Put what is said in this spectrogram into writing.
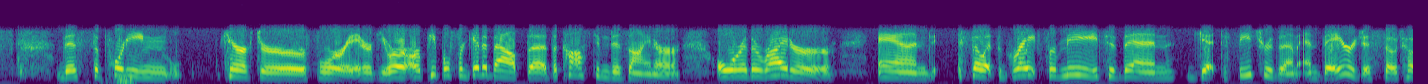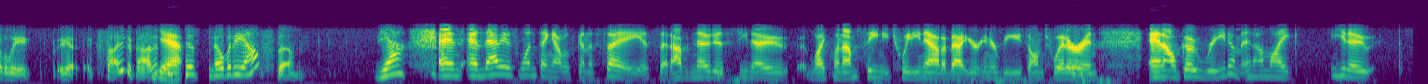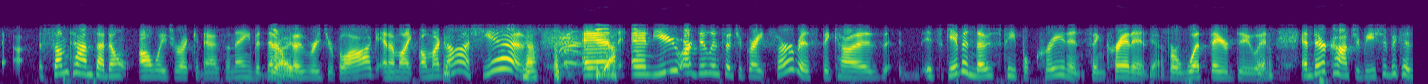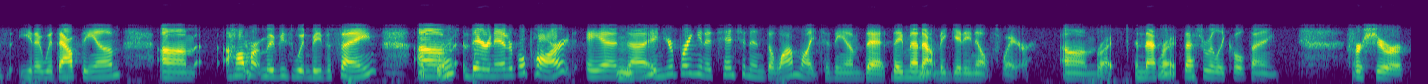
this supporting character for an interview or, or people forget about the the costume designer or the writer. And so it's great for me to then get to feature them and they are just so totally excited about it yeah. because nobody asked them. Yeah, and and that is one thing I was going to say is that I've noticed, you know, like when I'm seeing you tweeting out about your interviews on Twitter, and and I'll go read them, and I'm like, you know, uh, sometimes I don't always recognize the name, but then right. I'll go read your blog, and I'm like, oh my gosh, yes, yeah. and yeah. and you are doing such a great service because it's given those people credence and credit yes. for what they're doing yes. and their contribution because you know without them. um Hallmark movies wouldn't be the same. Um, right. They're an integral part, and mm-hmm. uh, and you're bringing attention and the limelight to them that they may yeah. not be getting elsewhere. Um, right. And that's right. that's a really cool thing, for sure.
